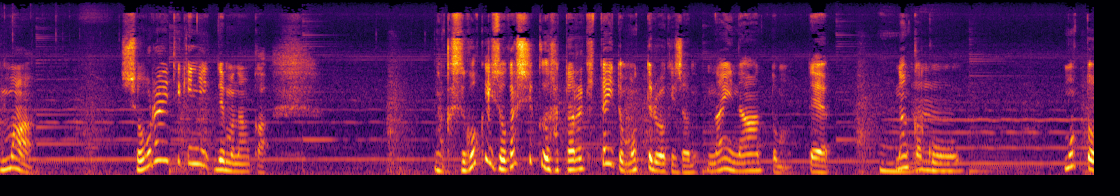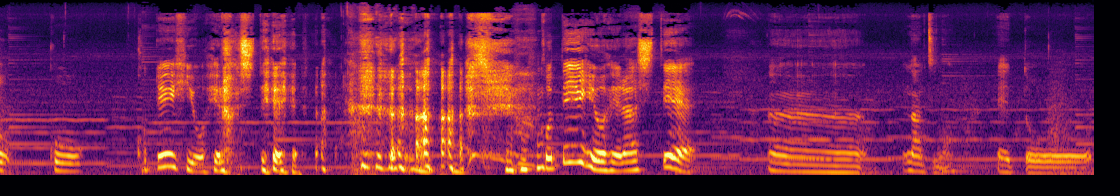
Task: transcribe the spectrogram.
まあ将来的にでもなんかなんかすごく忙しく働きたいと思ってるわけじゃないなと思ってなんかこう、もっとこう固定費を減らして固定費を減らしてうーんなんつうの？えっ、と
